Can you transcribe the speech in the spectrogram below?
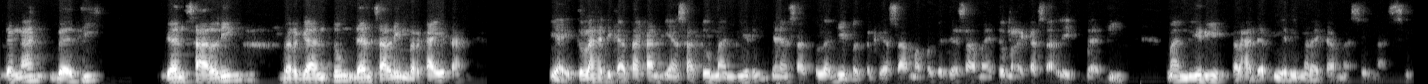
dengan body dan saling bergantung dan saling berkaitan ya itulah dikatakan yang satu mandiri, yang satu lagi bekerja sama. Bekerja sama itu mereka saling jadi mandiri terhadap diri mereka masing-masing.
